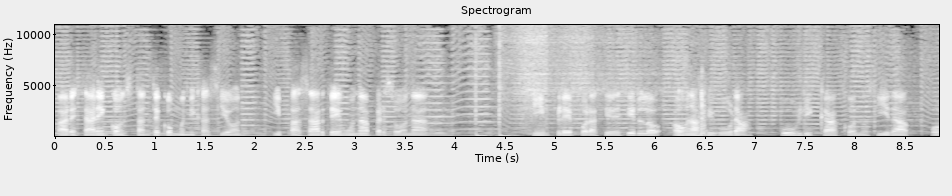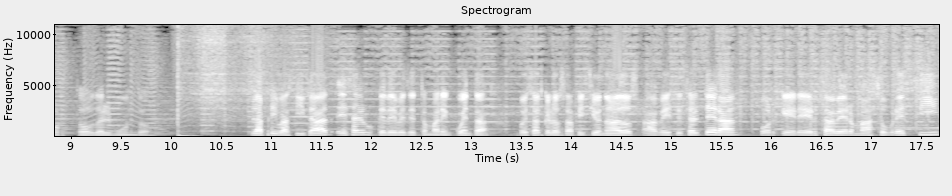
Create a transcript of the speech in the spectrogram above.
para estar en constante comunicación y pasar de una persona simple, por así decirlo, a una figura pública conocida por todo el mundo. La privacidad es algo que debes de tomar en cuenta, pues a que los aficionados a veces se alteran por querer saber más sobre ti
